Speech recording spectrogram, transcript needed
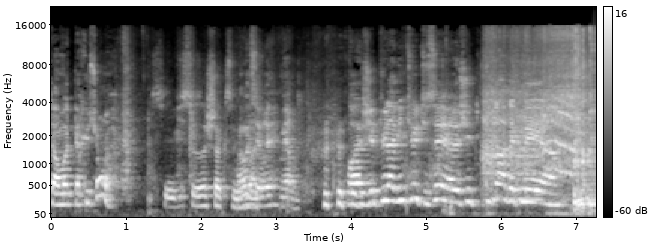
T'es en mode percussion là C'est une visseuse à choc, c'est Ah ouais, c'est vrai, merde. Ouais, j'ai plus l'habitude, tu sais, euh, je suis tout temps avec mes. euh,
